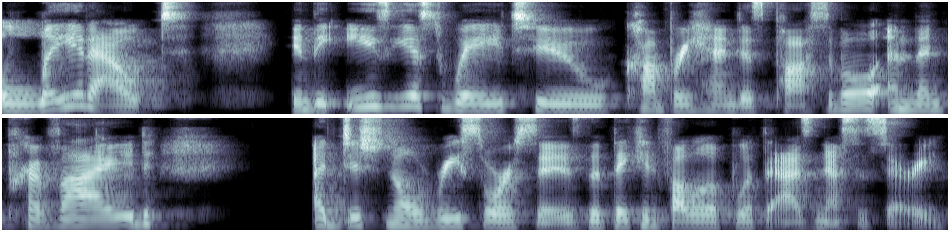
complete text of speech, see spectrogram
lay it out in the easiest way to comprehend as possible and then provide additional resources that they can follow up with as necessary.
